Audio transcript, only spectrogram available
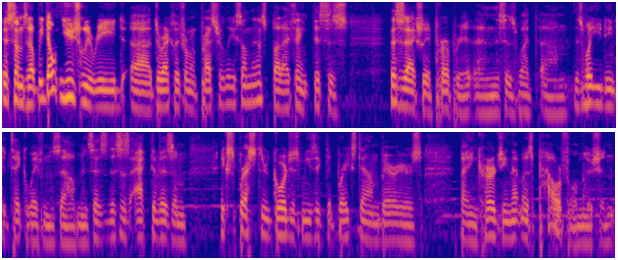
this sums it up. We don't usually read uh, directly from a press release on this, but I think this is this is actually appropriate, and this is what um, this is what you need to take away from this album. It says this is activism expressed through gorgeous music that breaks down barriers by encouraging that most powerful emotion,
